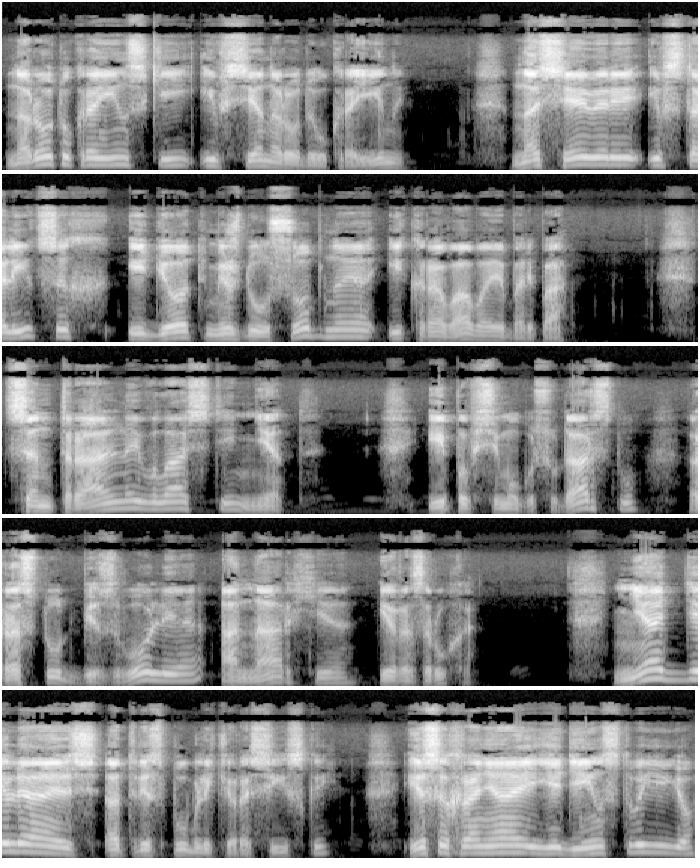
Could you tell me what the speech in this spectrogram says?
«Народ украинский и все народы Украины. На севере и в столицах идет междуусобная и кровавая борьба. Центральной власти нет, и по всему государству растут безволие, анархия и разруха. Не отделяясь от Республики Российской и сохраняя единство ее,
